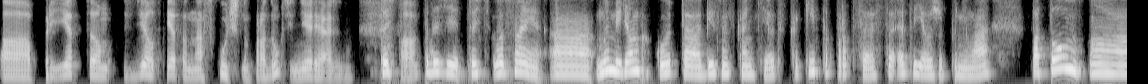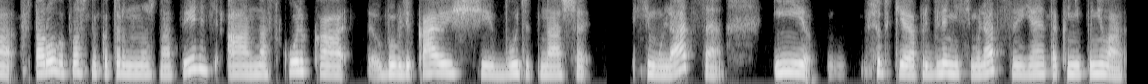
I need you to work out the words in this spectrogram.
А, при этом сделать это на скучном продукте нереально. То есть, а, подожди, то есть вот смотри, а, мы берем какой-то бизнес-контекст, какие-то процессы, это я уже поняла. Потом а, второй вопрос, на который нам нужно ответить, а насколько вовлекающей будет наша симуляция, и все-таки определение симуляции я так и не поняла.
